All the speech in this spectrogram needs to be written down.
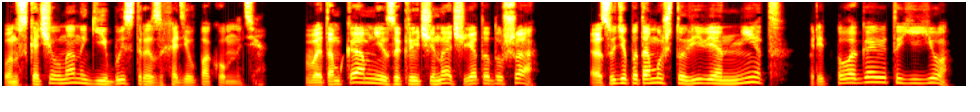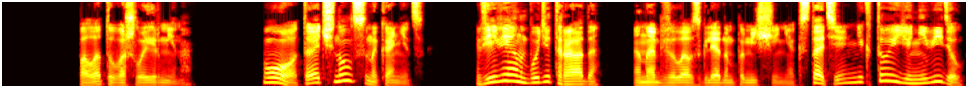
Он вскочил на ноги и быстро заходил по комнате. В этом камне заключена чья-то душа. А судя по тому, что Вивиан нет, предполагаю, это ее. В палату вошла Ирмина. «О, ты очнулся, наконец?» «Вивиан будет рада», — она обвела взглядом помещение. «Кстати, никто ее не видел.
